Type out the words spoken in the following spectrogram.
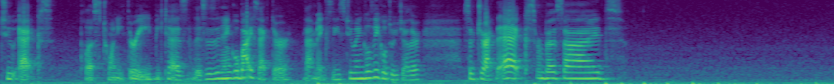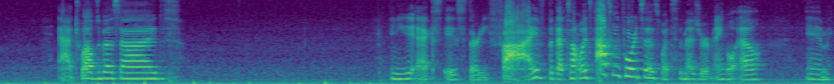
to x plus 23 because this is an angle bisector that makes these two angles equal to each other. Subtract the x from both sides. Add 12 to both sides. And you get x is 35, but that's not what it's asking for. It says, what's the measure of angle L, M,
